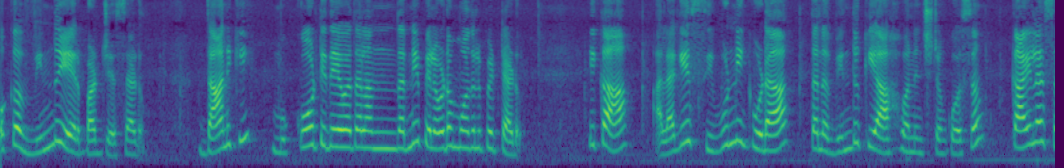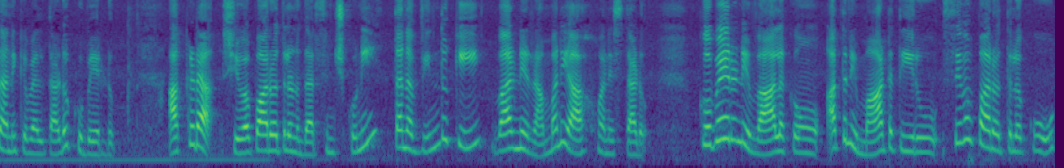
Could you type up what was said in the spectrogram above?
ఒక విందు ఏర్పాటు చేశాడు. దానికి ముక్కోటి దేవతలందరినీ పిలవడం మొదలుపెట్టాడు. ఇక అలాగే శివుణ్ణి కూడా తన విందుకి ఆహ్వానించడం కోసం కైలాసానికి వెళ్తాడు కుబేరుడు. అక్కడ శివపార్వతులను దర్శించుకుని తన విందుకి వారిని రమ్మని ఆహ్వానిస్తాడు. కుబేరుని వాలకం అతని మాట తీరు శివపార్వతులకు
